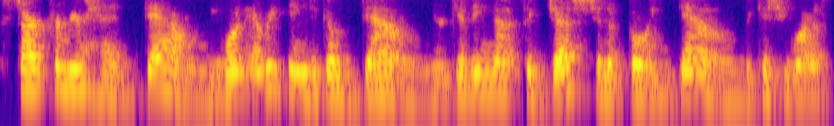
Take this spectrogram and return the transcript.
Start from your head down. You want everything to go down. You're giving that suggestion of going down because you want to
